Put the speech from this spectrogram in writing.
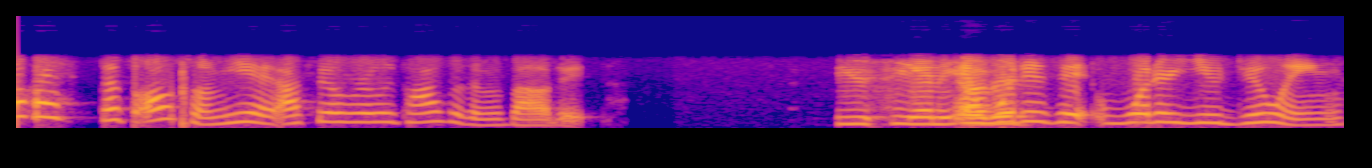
Okay, that's awesome. Yeah, I feel really positive about it. Do you see any And other what is it? What are you doing,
